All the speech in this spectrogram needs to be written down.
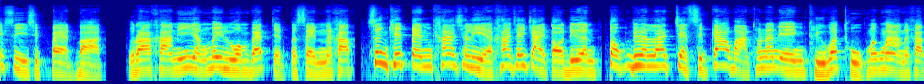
948 บาท ราคานี้ยังไม่รวมแวต7%นะครับ ซึ่งคิดเป็นค่าเฉลี่ยค่าใช้จ่ายต่อเดือน ตกเดือนละ 79 บาทเท่านั้นเอง ถือว่าถูกมาก ๆ นะครับ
